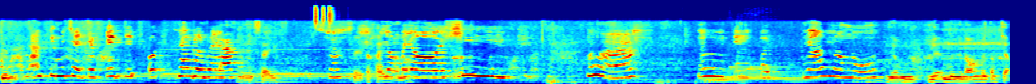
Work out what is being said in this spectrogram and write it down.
จิ้มน้ำจิ้มไม่ใช่จะจิ้มจิ้มโอ๊ยน้ำเกินไปครับนี่ใส่ฮะใส่ตะไคร้ลก่งอนไปเนาะเลยขี้น้ำหมาน้ำเองเปิดน้ำทำหนูเดี๋ยวมันเลอะมือน้องไม่ต้องจับ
